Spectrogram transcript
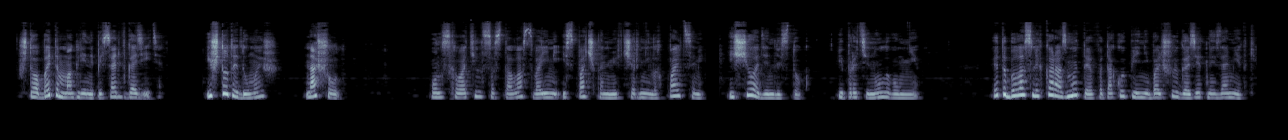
что об этом могли написать в газете. И что ты думаешь? Нашел. Он схватил со стола своими испачканными в чернилах пальцами еще один листок и протянул его мне. Это была слегка размытая фотокопия небольшой газетной заметки.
